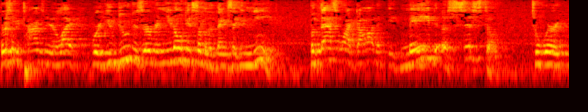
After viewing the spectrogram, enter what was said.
There's going to be times in your life where you do deserve it and you don't get some of the things that you need. But that's why God made a system to where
